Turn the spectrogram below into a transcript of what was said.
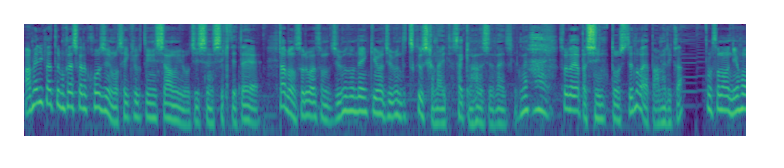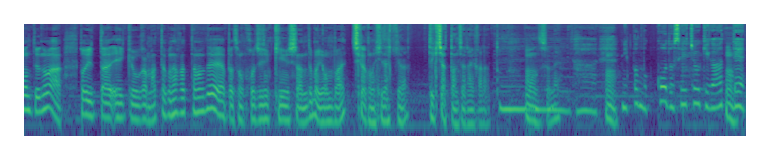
アメリカって昔から個人も積極的に資産運用を実践してきてて、多分それはその自分の年金は自分で作るしかないって、さっきの話じゃないですけどね。はい、それがやっぱ浸透してるのがやっぱアメリカ。でもその日本というのは、そういった影響が全くなかったので、やっぱその個人金融資産でも4倍近くの開きができちゃったんじゃないかなと思うんですよね。はい日本も高度成長期があって、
